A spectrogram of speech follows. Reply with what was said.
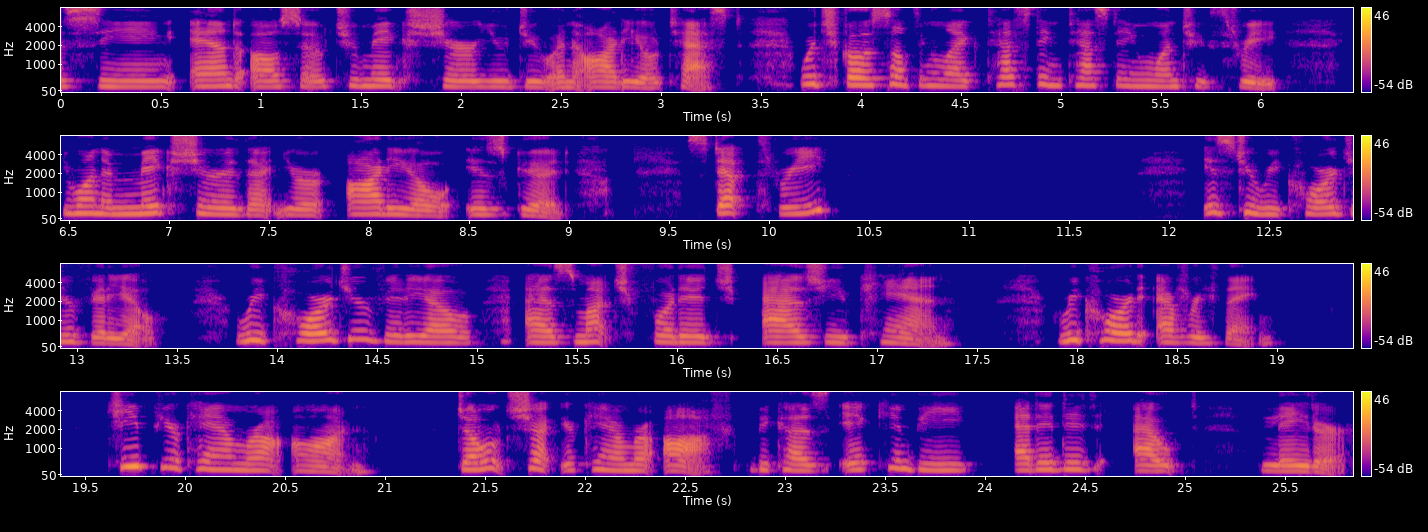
is seeing and also to make sure you do an audio test, which goes something like testing, testing, one, two, three. You want to make sure that your audio is good. Step three is to record your video. Record your video as much footage as you can. Record everything. Keep your camera on. Don't shut your camera off because it can be edited out later.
